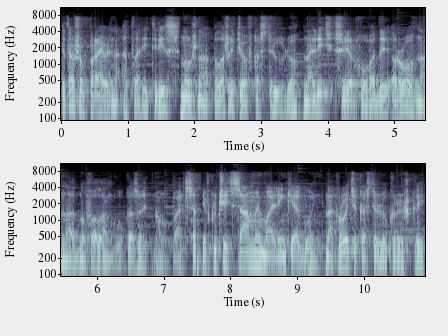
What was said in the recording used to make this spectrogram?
Для того, чтобы правильно отварить рис, нужно положить его в кастрюлю, налить сверху воды ровно на одну фалангу указательного пальца и включить самый маленький огонь. Накройте кастрюлю крышкой.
